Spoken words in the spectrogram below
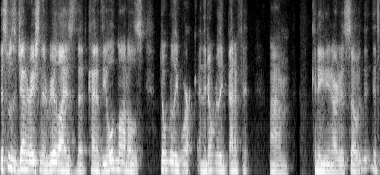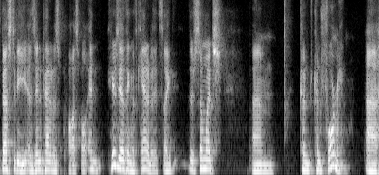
this was a generation that realized that kind of the old models don't really work and they don't really benefit um, Canadian artists. So it's best to be as independent as possible. And here's the other thing with Canada: it's like there's so much um, con- conforming. Uh,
